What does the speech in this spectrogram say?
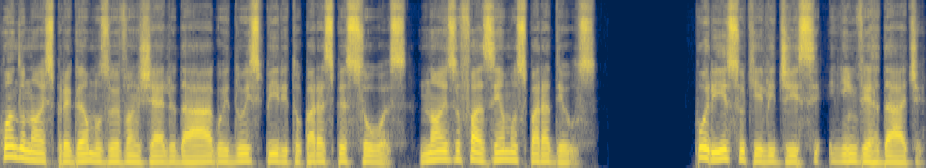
quando nós pregamos o Evangelho da água e do Espírito para as pessoas, nós o fazemos para Deus. Por isso que ele disse, e em verdade,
